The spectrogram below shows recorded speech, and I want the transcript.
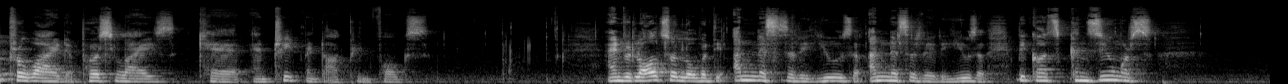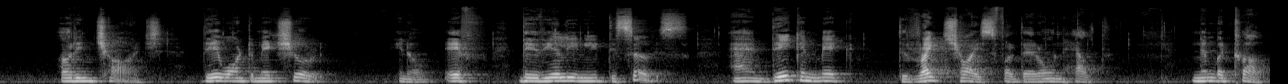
provide a personalized care and treatment option, folks. And will also lower the unnecessary use, unnecessary use of, because consumers are in charge. They want to make sure, you know, if they really need the service and they can make the right choice for their own health. Number 12.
